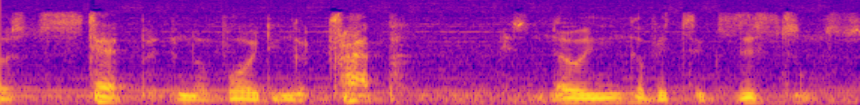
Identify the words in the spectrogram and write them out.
First step in avoiding a trap is knowing of its existence.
